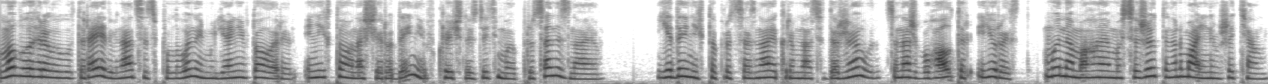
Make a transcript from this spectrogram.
Ми виграли в лотереї 12,5 мільйонів доларів, і ніхто в нашій родині, включно з дітьми, про це не знає. Єдині, хто про це знає, крім нас і держави, це наш бухгалтер і юрист. Ми намагаємося жити нормальним життям.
